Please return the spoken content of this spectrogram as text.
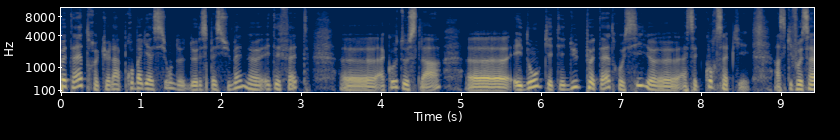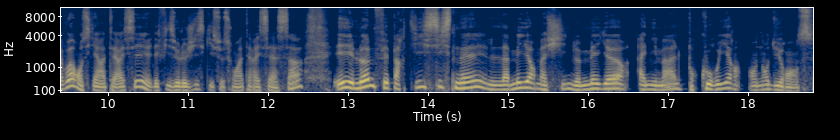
peut-être que la propagation de, de l'espèce humaine euh, était faite euh, à cause de cela, euh, et donc était due peut-être aussi euh, à cette course à pied. Alors ce qu'il faut savoir, on s'y est intéressé, il y a des physiologistes qui se sont intéressés à ça, et l'homme fait partie, si ce n'est la meilleure machine, le meilleur animal pour courir en endurance.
